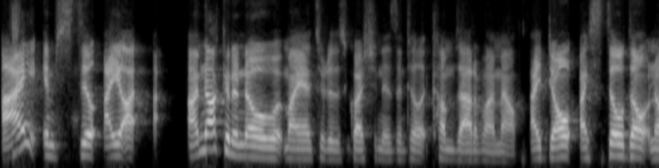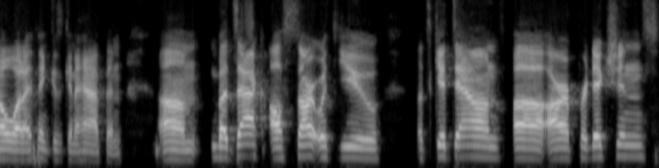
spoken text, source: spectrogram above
I am still I, I I'm not going to know what my answer to this question is until it comes out of my mouth. I don't I still don't know what I think is going to happen. Um, but Zac, I'll start with you. Let's get down uh, our predictions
